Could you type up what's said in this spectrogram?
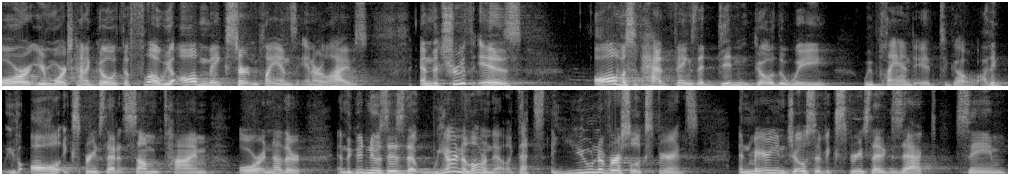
or you're more to kind of go with the flow. We all make certain plans in our lives. And the truth is, all of us have had things that didn't go the way we planned it to go. I think we've all experienced that at some time or another. And the good news is that we aren't alone in that. Like, that's a universal experience. And Mary and Joseph experienced that exact same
